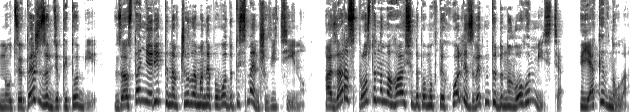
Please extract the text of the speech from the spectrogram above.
Ну, це теж завдяки тобі. За останній рік ти навчила мене поводитись менш офіційно, а зараз просто намагаюся допомогти Холлі звикнути до нового місця. Я кивнула.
